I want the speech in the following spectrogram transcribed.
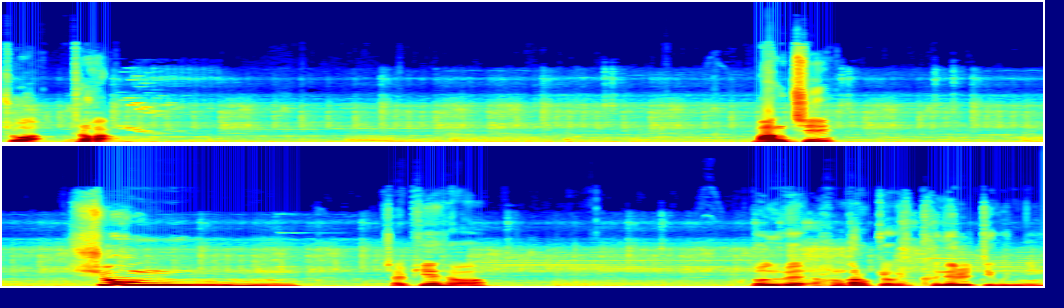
좋아 들어가 망치. 슝잘 피해서. 넌 왜 한가롭게 여기서 그네를 띄고 있니?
